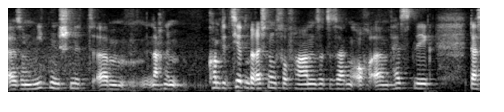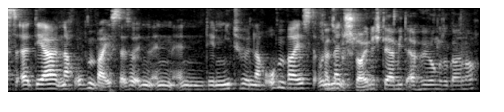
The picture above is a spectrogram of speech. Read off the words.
äh, so einen Mietenschnitt ähm, nach einem komplizierten Berechnungsverfahren sozusagen auch ähm, festlegt, dass äh, der nach oben weist, also in, in, in den Miethöhen nach oben weist. Und also beschleunigt der Mieterhöhung sogar noch?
